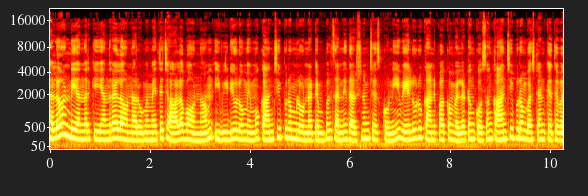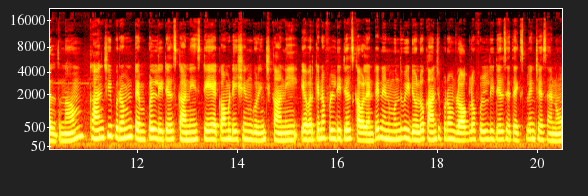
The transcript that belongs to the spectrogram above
హలో అండి అందరికీ అందరూ ఎలా ఉన్నారు? మేమైతే చాలా బాగున్నాం. ఈ వీడియోలో మేము కాంచీపురంలో ఉన్న టెంపుల్స్ అన్ని దర్శనం చేసుకొని వేలూరు కాణిపాకం వెళ్ళటం కోసం కాంచీపురం బస్ స్టాండ్కి అయితే వెళ్తున్నాం. కాంచీపురం టెంపుల్ డీటెయిల్స్ కానీ స్టే అకామిడేషన్ గురించి కానీ ఎవరికైనా ఫుల్ డీటెయిల్స్ కావాలంటే నేను ముందు వీడియోలో కాంచీపురం వ్లాగ్లో ఫుల్ డీటెయిల్స్ అయితే ఎక్స్ప్లెయిన్ చేశాను.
